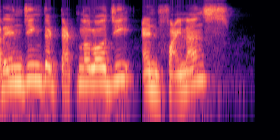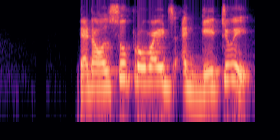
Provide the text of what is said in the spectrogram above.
arranging the technology and finance that also provides a gateway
